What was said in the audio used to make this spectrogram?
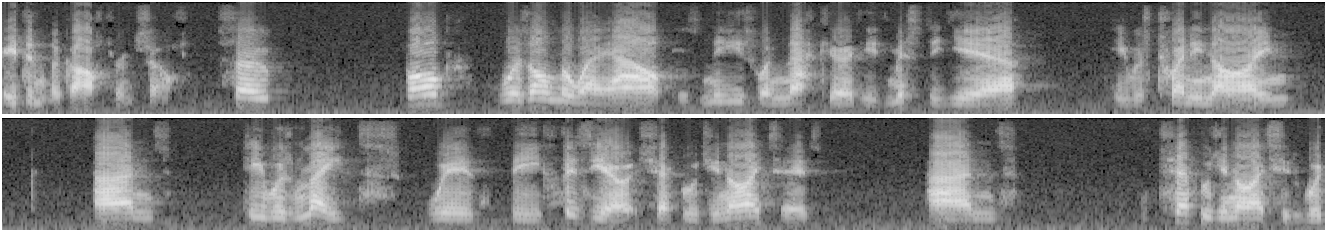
he didn't look after himself. So Bob was on the way out. His knees were knackered. He'd missed a year. He was 29. And he was mates with the physio at Sheffield United. And Sheffield United were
